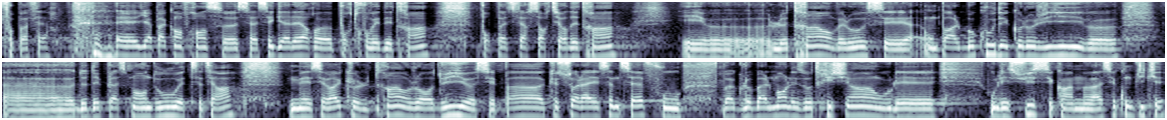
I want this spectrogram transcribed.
faut pas faire. Et il n'y a pas qu'en France, c'est assez galère pour trouver des trains, pour pas se faire sortir des trains. Et le train en vélo, c'est, on parle beaucoup d'écologie, de déplacement doux, etc. Mais c'est vrai que le train aujourd'hui, c'est pas que ce soit la SNCF ou bah, globalement les Autrichiens ou les ou les Suisses, c'est quand même assez compliqué.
